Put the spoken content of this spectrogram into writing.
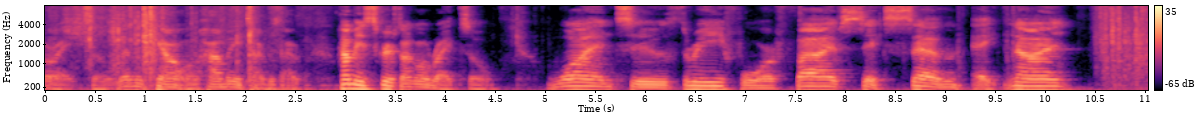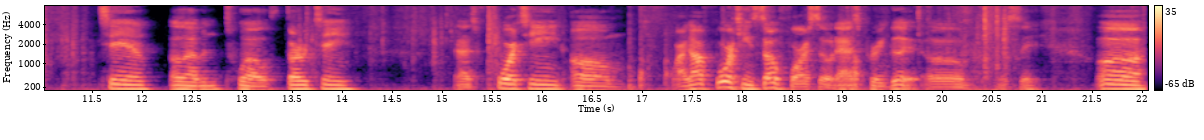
right. So let me count on how many types I, how many scripts I'm gonna write. So, one, two, three, four, five, six, seven, eight, nine, ten, eleven, twelve, thirteen. That's 14. Um, I got 14 so far, so that's pretty good. Um, let's see. Uh,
